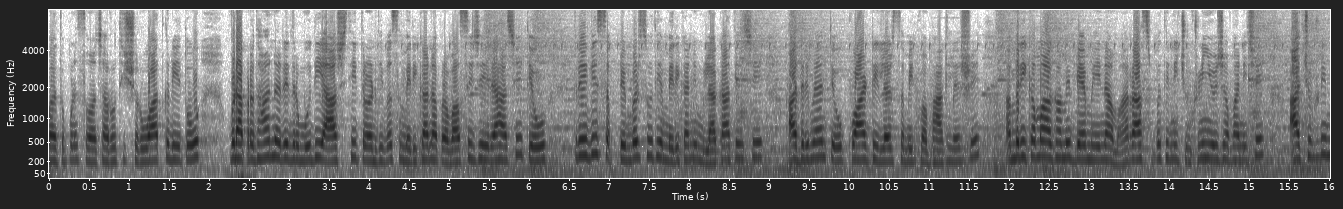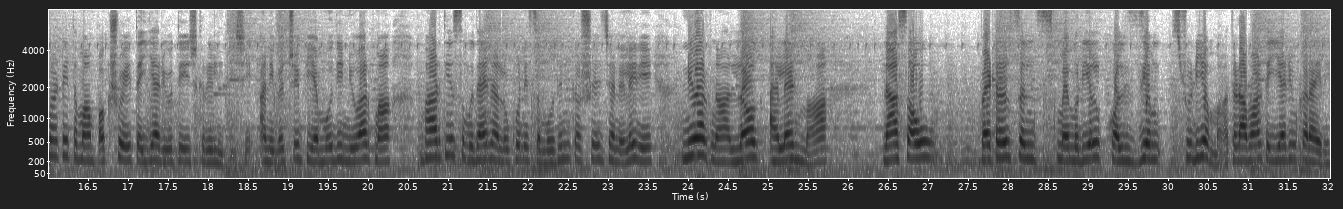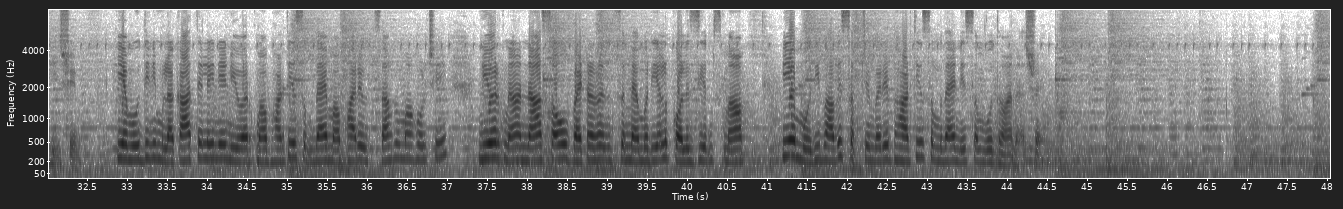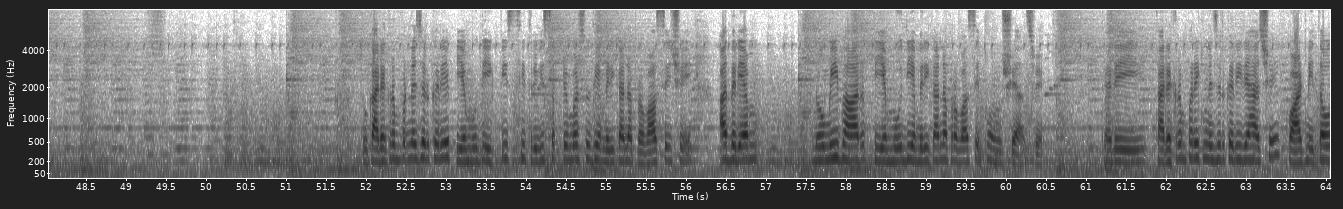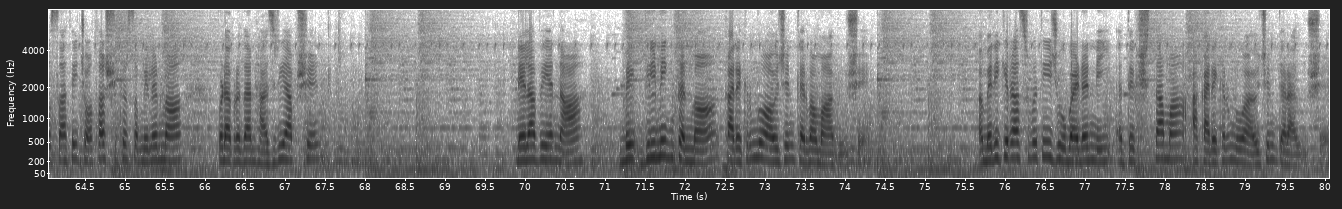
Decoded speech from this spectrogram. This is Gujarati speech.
મહત્વપૂર્ણ સમાચારોથી શરૂઆત કરીએ તો વડાપ્રધાન નરેન્દ્ર મોદી આજથી ત્રણ દિવસ અમેરિકાના પ્રવાસે જઈ રહ્યા છે. તેઓ ત્રેવીસ સપ્ટેમ્બર સુધી અમેરિકાની મુલાકાતે છે. આ દરમિયાન તેઓ ક્વાડ ડીલર સમિટમાં ભાગ લેશે. અમેરિકામાં આગામી બે મહિનામાં રાષ્ટ્રપતિની ચૂંટણી યોજાવાની છે. આ ચૂંટણી માટે તમામ પક્ષોએ તૈયારીઓ તેજ કરી લીધી છે. આની વચ્ચે પીએમ મોદી ન્યૂયોર્કમાં ભારતીય સમુદાયના લોકોને સંબોધન કરશે, જેને લઈને ન્યૂયોર્કના લોંગ આઇલેન્ડમાં નાસાઉ પેટરસન્સ મેમોરિયલ કોલિઝિયમ સ્ટેડિયમમાં તડામાર તૈયારીઓ કરાઈ રહી છે. પીએમ મોદીની મુલાકાતને લઈને ન્યૂયોર્કમાં ભારતીય સમુદાયમાં ભારે ઉત્સાહનો માહોલ છે. ન્યૂયોર્કના નાસાઓ વેટરન્સ મેમોરિયલ કોલિઝિયમ્સમાં પીએમ મોદી બાવીસ સપ્ટેમ્બરે ભારતીય સમુદાયને સંબોધવાના છે. તો કાર્યક્રમ પર નજર કરીએ, પીએમ મોદી એકવીસથી ત્રેવીસ સપ્ટેમ્બર સુધી અમેરિકાના પ્રવાસે છે. આ દરમિયાન નવમી વાર પીએમ મોદી અમેરિકાના પ્રવાસે પહોંચ્યા છે. ત્યારે કાર્યક્રમ પર એક નજર કરી રહ્યા છે. ક્વાડ નેતાઓ સાથે ચોથા શિખર સંમેલનમાં વડાપ્રધાન હાજરી આપશે. ડેલાવેરના વિલ્મિંગ્ટનમાં કાર્યક્રમનું આયોજન કરવામાં આવ્યું છે. અમેરિકી રાષ્ટ્રપતિ જો બાઇડનની અધ્યક્ષતામાં આ કાર્યક્રમનું આયોજન કરાયું છે.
